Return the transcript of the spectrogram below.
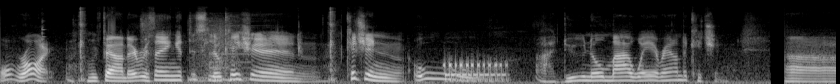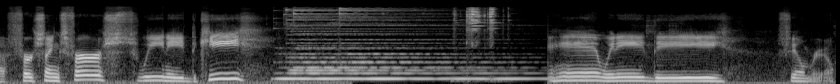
Alright. We found everything at this location. Kitchen. Oh, I do know my way around the kitchen. Uh, first things first, we need the key. And we need the film reel.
